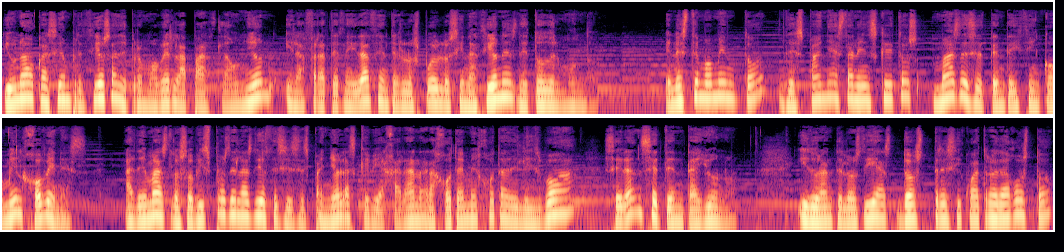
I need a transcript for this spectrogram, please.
y una ocasión preciosa de promover la paz, la unión y la fraternidad entre los pueblos y naciones de todo el mundo. En este momento de España están inscritos más de 75.000 jóvenes, Además, los obispos de las diócesis españolas que viajarán a la JMJ de Lisboa serán 71 y durante los días 2, 3 y 4 de agosto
